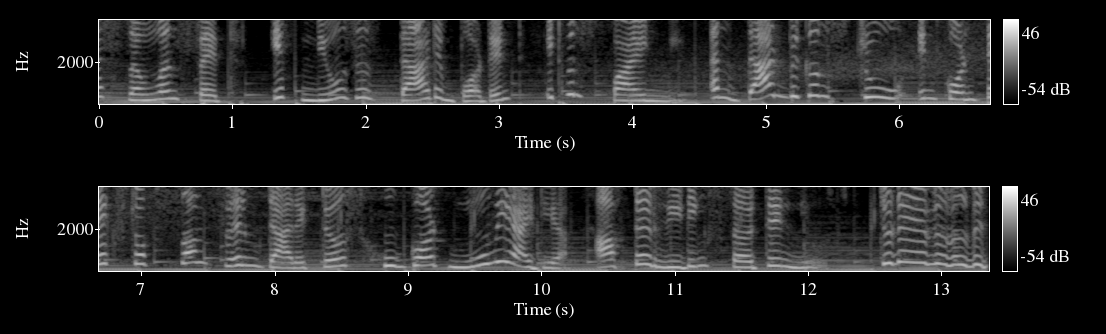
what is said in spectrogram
As someone said, if news is that important, it will find me. And that becomes true in context of some film directors who got movie idea after reading certain news. Today we will be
